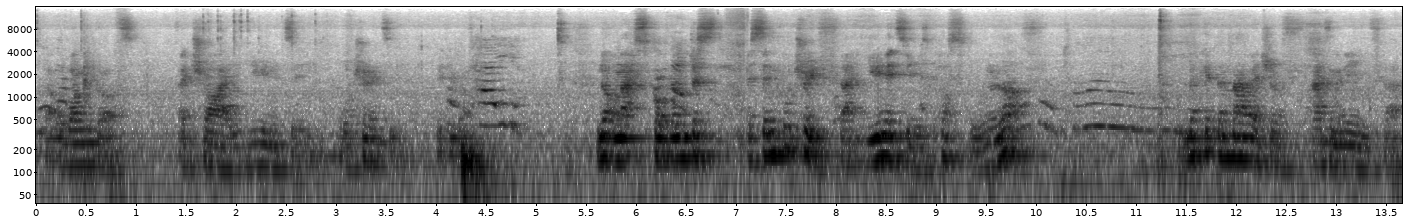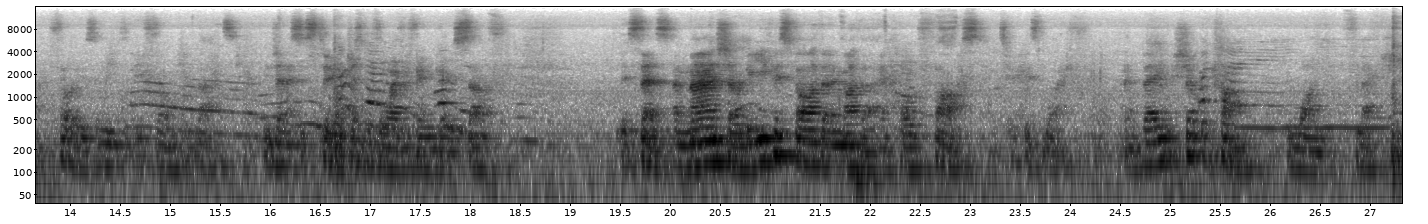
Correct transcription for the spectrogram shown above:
but one God, a tri-unity or trinity, if you will. Not a maths problem, just a simple truth that unity is possible in love. Look at the marriage of Adam and Eve that follows immediately from that in Genesis 2, just before everything goes south. It says, A man shall leave his father and mother and hold fast to his wife, and they shall become one flesh.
